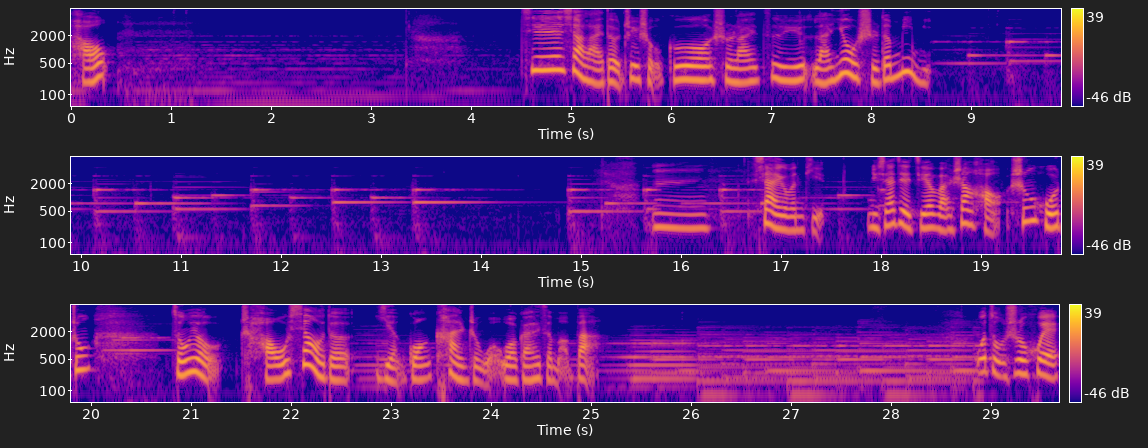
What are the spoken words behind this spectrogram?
好，接下来的这首歌是来自于蓝幼时的秘密。嗯。下一个问题，女侠姐姐晚上好。生活中总有嘲笑的眼光看着我，我该怎么办？我总是会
